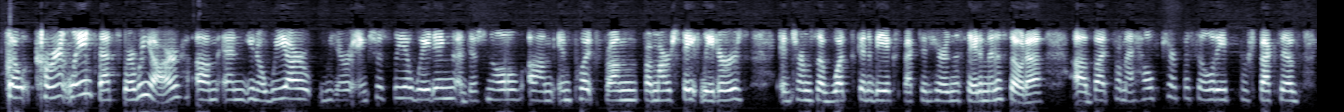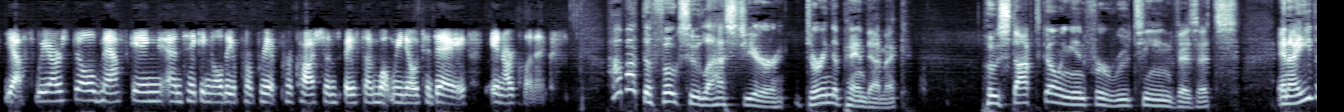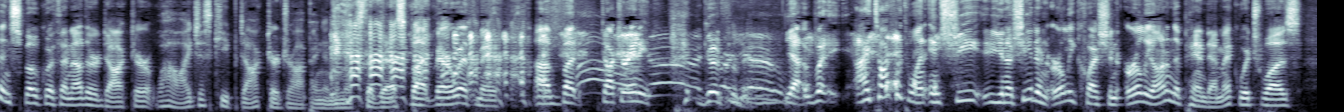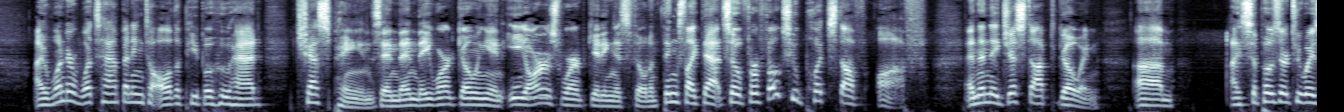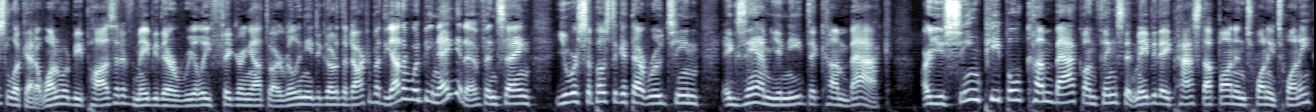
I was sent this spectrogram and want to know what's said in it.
So currently, that's where we are, um, and you know we are we are anxiously awaiting additional um, input from from our state leaders in terms of what's going to be expected here in the state of Minnesota. Uh, but from a healthcare facility perspective, yes, we are still masking and taking all the appropriate precautions based on what we know today in our clinics. How about the folks who last year during the pandemic who stopped going in for routine visits And I even spoke with another doctor. Wow, I just keep doctor dropping in the midst of this, but bear with me. Um, but Dr. Annie, good for me. Yeah, but I talked with one, and she, you know, she had an early question early on in the pandemic, which was, I wonder what's happening to all the people who had chest pains and then they weren't going in, ERs weren't getting as filled, and things like that. So for folks who put stuff off and then they just stopped going, um, I suppose there are two ways to look at it. One would be positive. Maybe they're really figuring out, do I really need to go to the doctor? But the other would be negative and saying, you were supposed to get that routine exam. You need to come back. Are you seeing people come back on things that maybe they passed up on in 2020?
